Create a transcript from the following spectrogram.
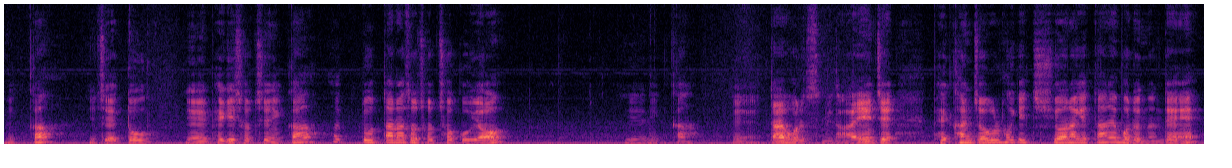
그러니까 이제 또 예, 백이 젖히니까 흙도 따라서 젖혔고요. 얘니까 예, 따버렸습니다. 아예 이제 백한 점을 흙이 시원하게 따내버렸는데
